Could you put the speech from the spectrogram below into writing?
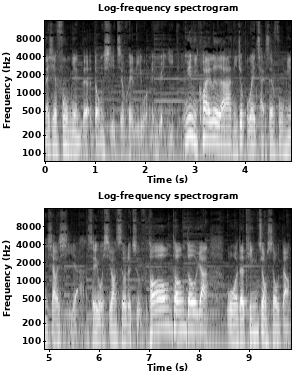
那些负面的东西就会离我们远一点。因为你快乐啊，你就不会产生负面消息啊。所以我希望所有的祝福，通通都让我的听众收到。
